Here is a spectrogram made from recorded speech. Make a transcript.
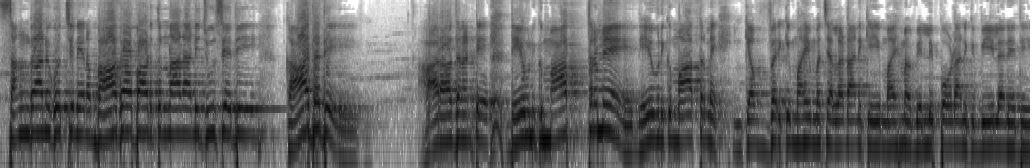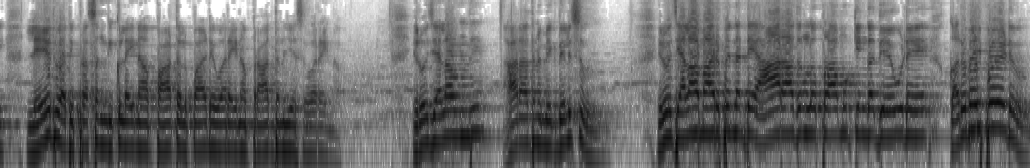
సంఘానికి వచ్చి నేను బాగా పాడుతున్నానని చూసేది కాదది. ఆరాధన అంటే దేవునికి మాత్రమే దేవునికి మాత్రమే. ఇంకెవ్వరికి మహిమ చెల్లడానికి మహిమ వెళ్ళిపోవడానికి వీలనేది లేదు. అది ప్రసంగికులైనా పాటలు పాడేవారైనా ప్రార్థన చేసేవారైనా. ఈరోజు ఎలా ఉంది? ఆరాధన మీకు తెలుసు. ఈరోజు ఎలా మారిపోయిందంటే ఆరాధనలో ప్రాముఖ్యంగా దేవుడే కరువైపోయాడు.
